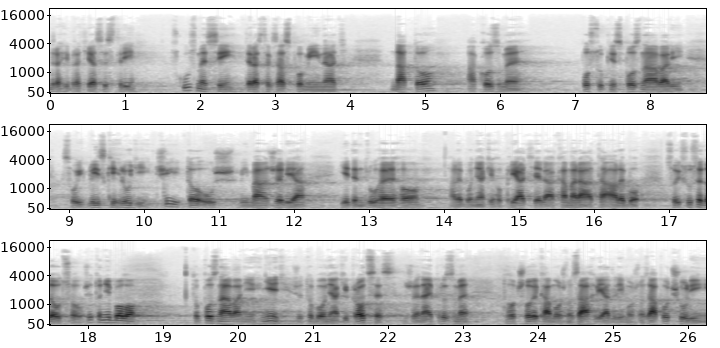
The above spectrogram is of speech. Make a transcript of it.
Drahí bratia a sestry, skúsme si teraz tak zaspomínať na to, ako sme postupne spoznávali svojich blízkych ľudí, či to už vy manželia jeden druhého, alebo nejakého priateľa, kamaráta, alebo svojich susedovcov. Že to nebolo to poznávanie hneď, že to bol nejaký proces, že najprv sme toho človeka možno zahliadli, možno započuli,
